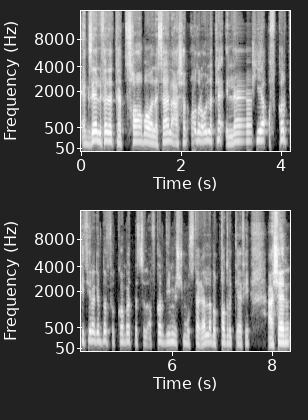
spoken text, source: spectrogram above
الأجزاء اللي فاتت كانت صعبة ولا سهلة عشان أقدر أقول لك لأ اللعبه فيها أفكار كتيرة جدا في الكومبات بس الأفكار دي مش مستغلة بالقدر الكافي عشان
